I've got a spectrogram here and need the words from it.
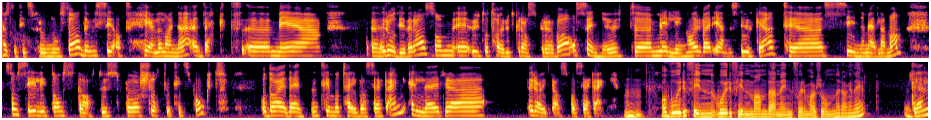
høstetidsprognoser. Dvs. Si at hele landet er dekt eh, med eh, rådgivere som er ute og tar ut gressprøver og sender ut eh, meldinger hver eneste uke til sine medlemmer som sier litt om status på slåttetidspunkt. Og da er det enten Timotei-basert eng eller uh, Raidras-basert eng. Mm. Og hvor, finner, hvor finner man den informasjonen, Ragnhild? Den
